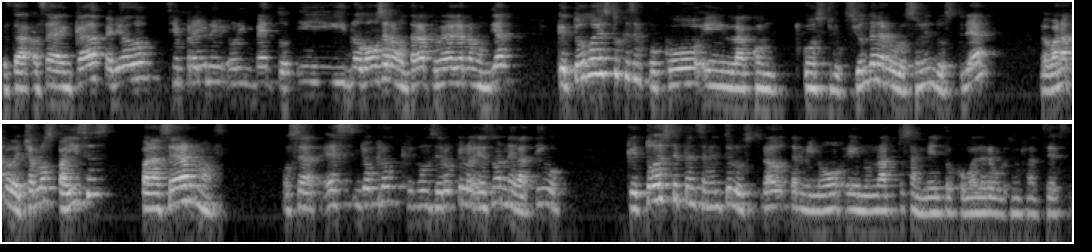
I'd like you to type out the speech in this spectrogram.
o sea, en cada periodo siempre hay un, invento y nos vamos a remontar a la Primera Guerra Mundial, que todo esto que se enfocó en la construcción de la revolución industrial, lo van a aprovechar los países para hacer armas. O sea, es, yo creo que considero que es lo negativo, que todo este pensamiento ilustrado terminó en un acto sangriento como la Revolución Francesa,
